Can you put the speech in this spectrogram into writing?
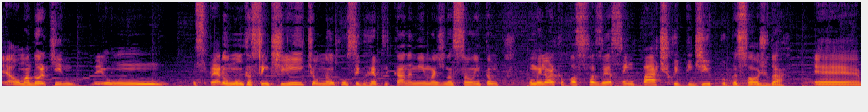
é uma dor que eu espero nunca sentir e que eu não consigo replicar na minha imaginação. Então, o melhor que eu posso fazer é ser empático e pedir pro pessoal ajudar. É,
